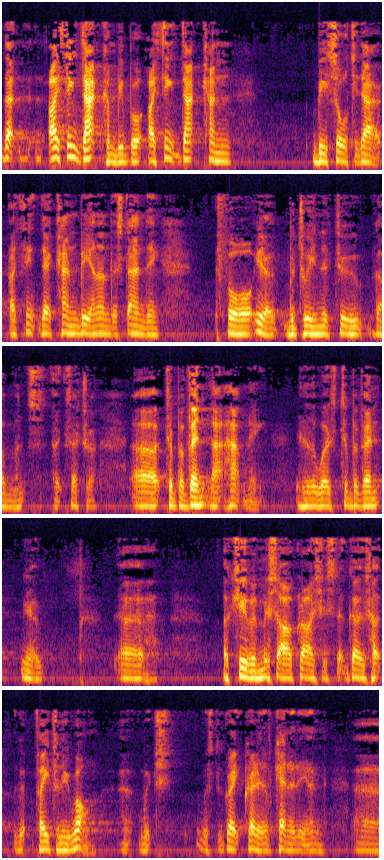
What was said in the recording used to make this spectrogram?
That I think that can be brought. I think that can be sorted out. I think there can be an understanding for you know between the two governments, etc., uh, to prevent that happening. In other words, to prevent you know uh, a Cuban Missile Crisis that goes fatally wrong, uh, which was the great credit of Kennedy and uh,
